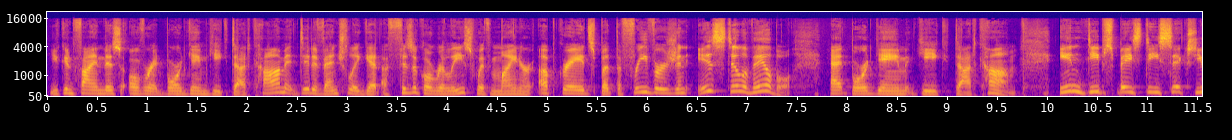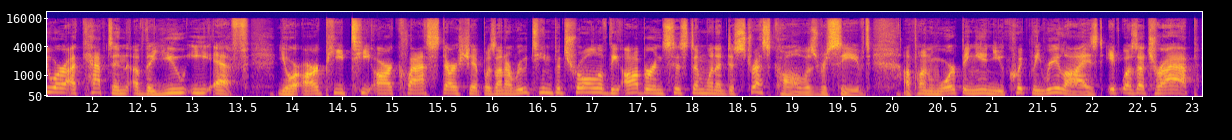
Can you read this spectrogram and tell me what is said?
You can find this over at BoardGameGeek.com. It did eventually get a physical release with minor upgrades, but the free version is still available at BoardGameGeek.com. In Deep Space D6, you are a captain of the UEF. Your RPTR class starship was on a routine patrol of the Auburn system when a distress call was received. Upon warping in, you quickly realized it was a trap.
